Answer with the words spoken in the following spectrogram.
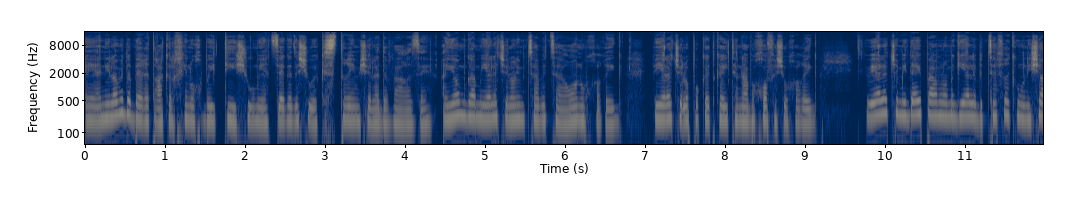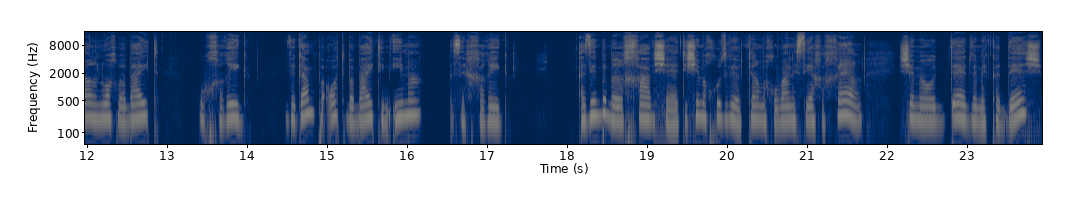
אני לא מדברת רק על חינוך ביתי שהוא מייצג איזשהו אקסטרים של הדבר הזה. היום גם ילד שלא נמצא בצהרון הוא חריג, וילד שלא פוקד קייטנה בחופש הוא חריג, וילד שמדי פעם לא מגיע לבית ספר כי הוא נשאר לנוח בבית, הוא חריג. וגם פעוט בבית עם אימא זה חריג. אז אם במרחב ש-90% ויותר מכוון לשיח אחר, שמעודד ומקדש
